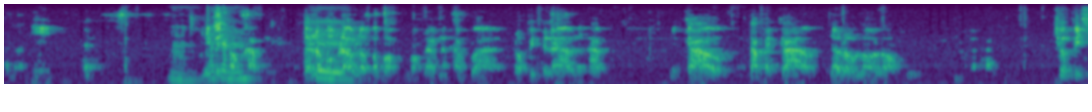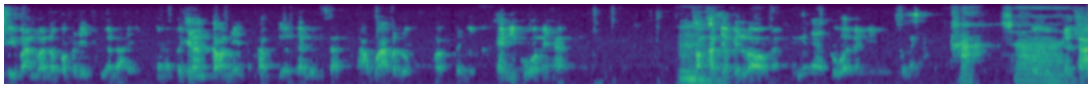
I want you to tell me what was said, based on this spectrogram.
ขนาดนี้อืมเพนี่ราะเป็นฉะทนั้อนงคำแต่ระบบเราเราก็บอกบอกแล้วนะครับ ว่าเราปิดไปแล้วนะครับหนึ่งเก้าเก้าแปดเก้าแล้วเรารอรออยู่นะครับช่วงปิดสี่วันมาเราก็ไม่ได้ถืออะไรนะครับเพราะฉะนั้นตอนนี้ทองคำเกิดแต่เรื่องสั้นถามว่ามันลงมาเป็นแค่นี้กลัวไหมฮะอืมทองคำจะเป็นรองอะไม่น่ากลัวอะไรนี่ใช่ไหม ค่ะ ใช่เออแต่ถ้า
